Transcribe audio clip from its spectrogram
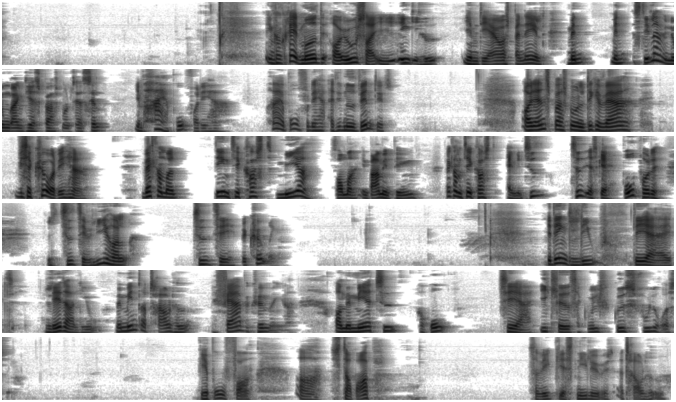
En konkret måde at øve sig i enkelhed, jamen det er jo også banalt, men, men stiller vi nogle gange de her spørgsmål til os selv, jamen har jeg brug for det her? Har jeg brug for det her? Er det nødvendigt? Og et andet spørgsmål, det kan være, hvis jeg køber det her, hvad kommer det egentlig til at koste mere for mig, end bare mine penge? Hvad kommer det til at koste af min tid? Tid, jeg skal bruge på det? Tid til vedligehold? Tid til bekymring? Et enkelt liv, det er et lettere liv, med mindre travlhed, med færre bekymringer, og med mere tid og ro til at iklæde sig Guds fulde rustning. Vi har brug for at stoppe op, så vi ikke bliver sniløbet af travlheden.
